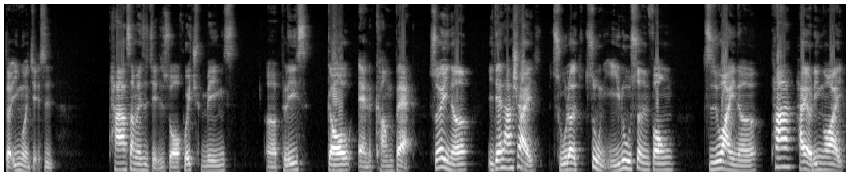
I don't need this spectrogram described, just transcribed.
的英文解释，它上面是解释说，which means 呃，please go and come back。所以呢，ide la shy。除了祝你一路顺风之外呢，它还有另外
